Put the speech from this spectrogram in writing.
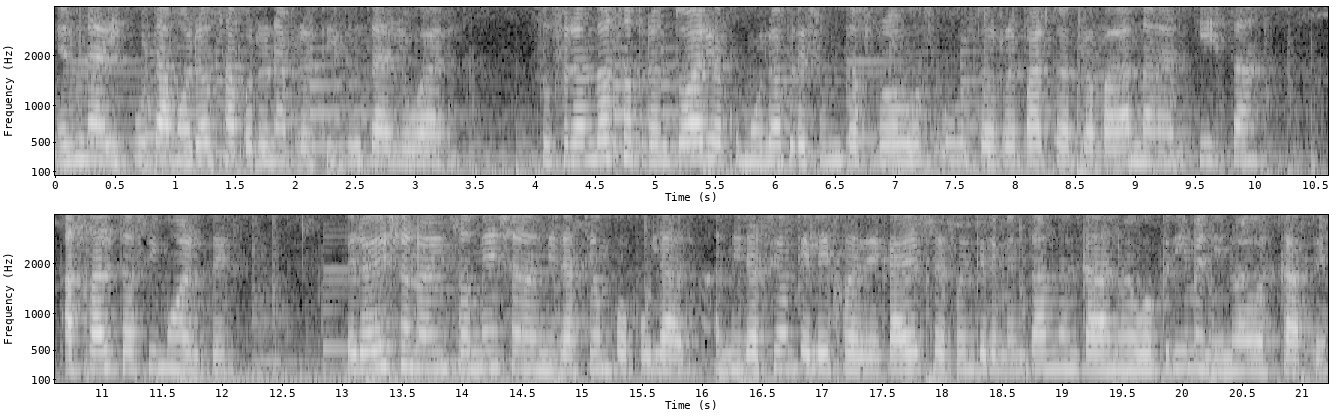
en una disputa amorosa por una prostituta del lugar. Su frondoso prontuario acumuló presuntos robos, hurtos, reparto de propaganda anarquista, asaltos y muertes. Pero ello no hizo mella la admiración popular, admiración que lejos de decaerse fue incrementando en cada nuevo crimen y nuevo escape.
